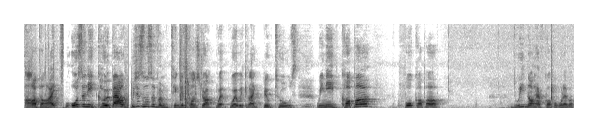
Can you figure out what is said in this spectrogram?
ardite. We also need cobalt, which is also from Tinker's Construct, where, where we can like build tools. We need copper, four copper. Do we not have copper? Whatever.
